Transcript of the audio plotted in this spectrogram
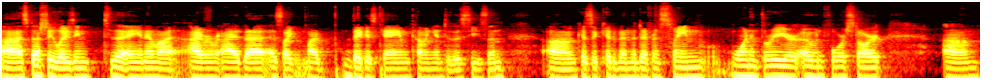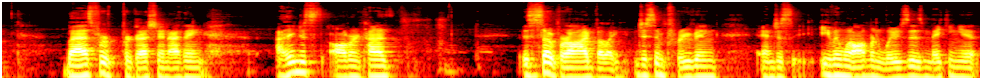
uh, especially losing to the A and M. I I, I had that as like my biggest game coming into the season because um, it could have been the difference between one and three or 0 and four start. Um, but as for progression, I think I think just Auburn kind of it's so broad, but like just improving and just even when Auburn loses, making it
